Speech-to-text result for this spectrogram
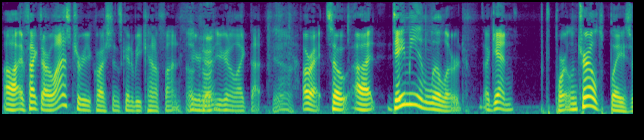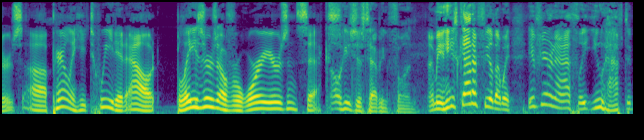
Uh, in fact, our last trivia question is going to be kind of fun. You're Okay. going you're gonna like that. Yeah. All right. So, uh, Damian Lillard, again, Portland Trail Blazers, uh, apparently he tweeted out Blazers over Warriors in six. Oh, he's just having fun. I mean, he's got to feel that way. If you're an athlete, you have to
